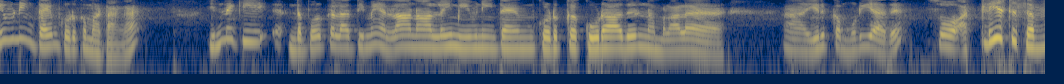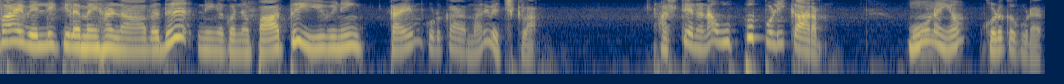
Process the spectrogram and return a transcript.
ஈவினிங் டைம் கொடுக்க மாட்டாங்க. இன்றைக்கி இந்த பொருட்கள் எல்லாத்தையுமே எல்லா நாள்லையும் ஈவினிங் டைம் கொடுக்கக்கூடாதுன்னு நம்மளால் இருக்க முடியாது. ஸோ அட்லீஸ்ட் செவ்வாய் வெள்ளிக்கிழமைகளாவது நீங்கள் கொஞ்சம் பார்த்து ஈவினிங் டைம் கொடுக்காத மாதிரி வச்சுக்கலாம். ஃபஸ்ட்டு என்னென்னா உப்பு புளி காரம். மூணையும் கொடுக்கக்கூடாது.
